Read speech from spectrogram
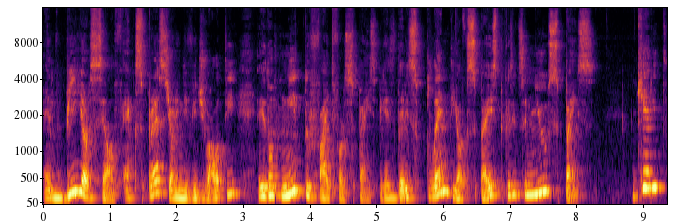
and be yourself, express your individuality, and you don't need to fight for space because there is plenty of space because it's a new space. Get it?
